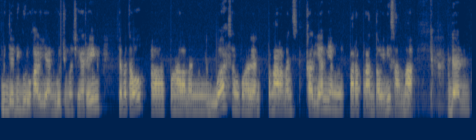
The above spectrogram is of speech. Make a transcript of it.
menjadi guru kalian. Gue cuma sharing. Siapa tahu uh, pengalaman gue sama pengalaman pengalaman kalian yang para perantau ini sama. Dan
